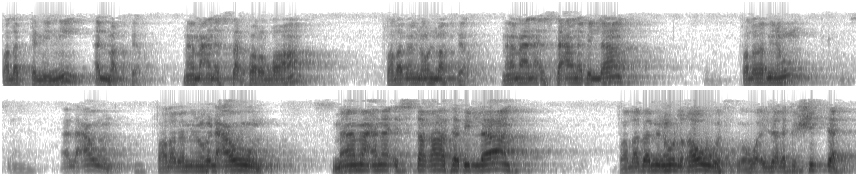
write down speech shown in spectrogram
طلبت مني المغفرة. ما معنى استغفر الله؟ طلب منه المغفرة. ما معنى استعان بالله؟ طلب منه العون. طلب منه العون. ما معنى استغاث بالله؟ طلب منه الغوث وهو إزالة الشدة.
